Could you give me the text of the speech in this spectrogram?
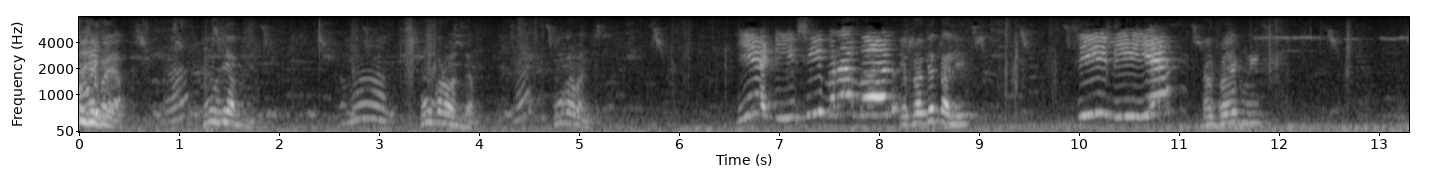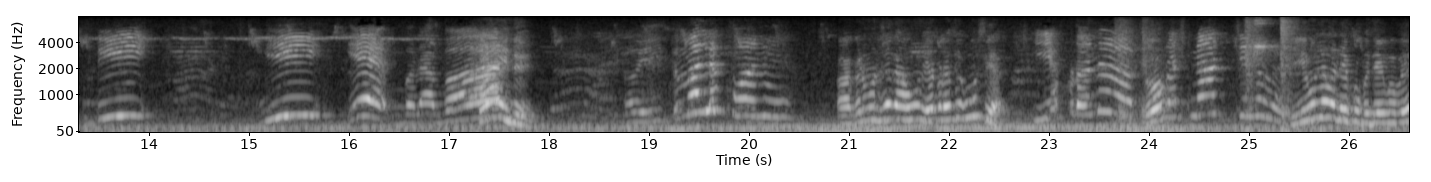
શું છે આ? છે રમત. શું કરવાનું છે શું કરવાનું છે? એ ડીસી બરાબર. એકસો તેતાલીસ. સી બી એ ત્રણસો એકવીસ. ડી બી એ બરાબર. કઈ ને? કઈ તમારે લખવાનું. આગળ મને છે કે હું એકડો છે હું છે? એકડો ના પ્રશ્ન ચિહ્ન એવું એ હું લેવા નાખ્યો બધા એમાં બે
